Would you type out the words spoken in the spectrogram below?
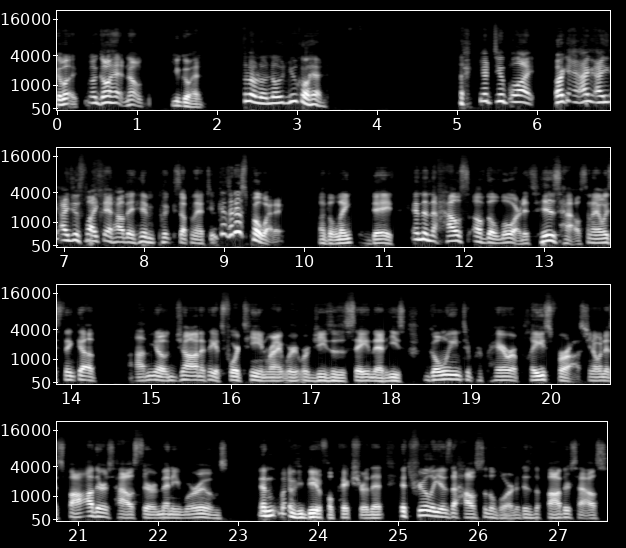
Go ahead. No, you go ahead. No, no, no. You go ahead. You're too polite. Okay, I, I, I just like that how the hymn picks up on that too because it is poetic uh, the length of days. And then the house of the Lord, it's his house. And I always think of, um, you know, John, I think it's 14, right, where, where Jesus is saying that he's going to prepare a place for us. You know, in his father's house, there are many rooms. And what a beautiful picture that it truly is the house of the Lord. It is the Father's house.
